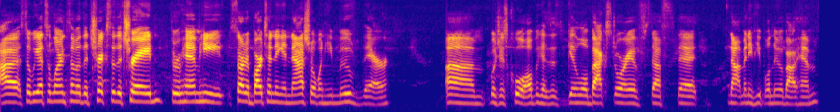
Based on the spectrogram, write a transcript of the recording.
uh, so we got to learn some of the tricks of the trade through him. He started bartending in Nashville when he moved there, um, which is cool because it's get a little backstory of stuff that not many people knew about him.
